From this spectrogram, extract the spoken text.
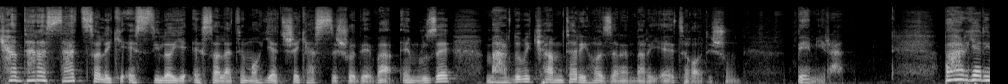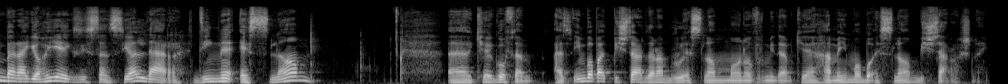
کمتر از صد ساله که استیلای اصالت ماهیت شکسته شده و امروزه مردم کمتری حاضرن برای اعتقادشون بمیرن. برگردیم به رگه های اگزیستانسیال در دین اسلام که گفتم از این بابت بیشتر دارم رو اسلام مانور میدم که همه ما با اسلام بیشتر آشناییم.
